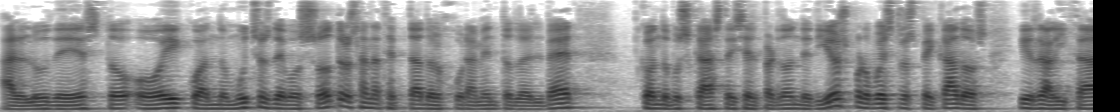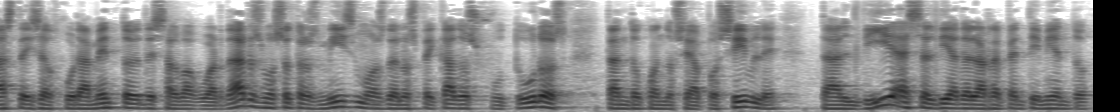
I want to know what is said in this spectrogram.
A la luz de esto, hoy, cuando muchos de vosotros han aceptado el juramento del Bet, cuando buscasteis el perdón de Dios por vuestros pecados y realizasteis el juramento de salvaguardaros vosotros mismos de los pecados futuros, tanto cuando sea posible, tal día es el día del arrepentimiento.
